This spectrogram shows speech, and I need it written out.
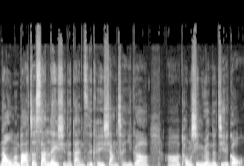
那我们把这三类型的单字可以想成一个呃同心圆的结构，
